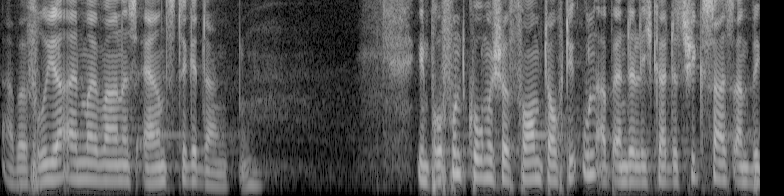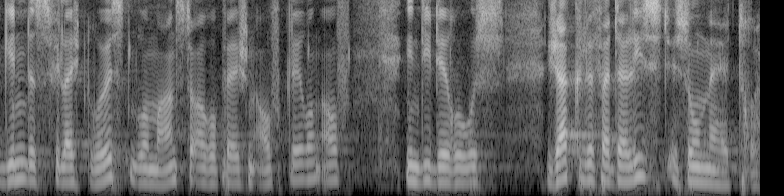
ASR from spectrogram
Aber früher einmal waren es ernste Gedanken. In profund komischer Form taucht die Unabänderlichkeit des Schicksals am Beginn des vielleicht größten Romans der europäischen Aufklärung auf, in Diderots Jacques le Fataliste et son Maître.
